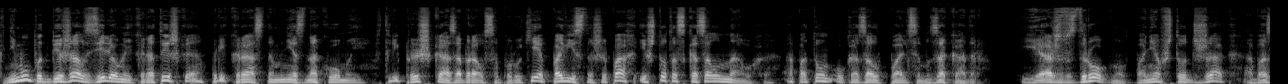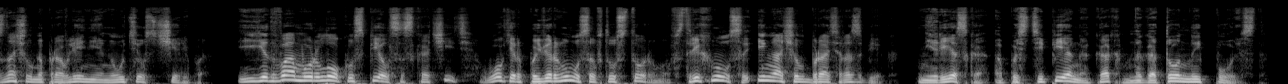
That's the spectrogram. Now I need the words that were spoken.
К нему подбежал зеленый коротышка, прекрасно мне знакомый. В три прыжка забрался по руке, повис на шипах и что-то сказал на ухо, а потом указал пальцем за кадр. Я аж вздрогнул, поняв, что Джак обозначил направление на утес черепа. И едва Мурлок успел соскочить, Уокер повернулся в ту сторону, встряхнулся и начал брать разбег. Не резко, а постепенно, как многотонный поезд.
